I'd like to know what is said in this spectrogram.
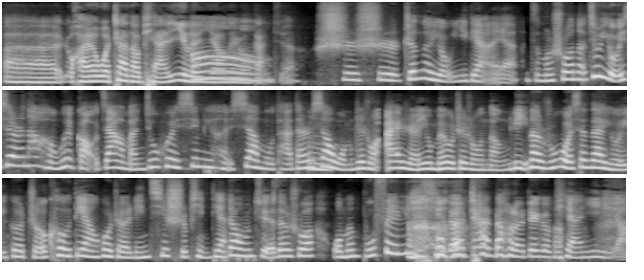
呃，好像我占到便宜了一样那种感觉，是是，真的有一点耶。怎么说呢？就有一些人他很会搞价嘛，你就会心里很羡慕他。但是像我们这种 i 人又没有这种能力。那如果现在有一个折扣店或者临期食品店，让我们觉得说我们不费力气的 占到了这个便宜一样，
